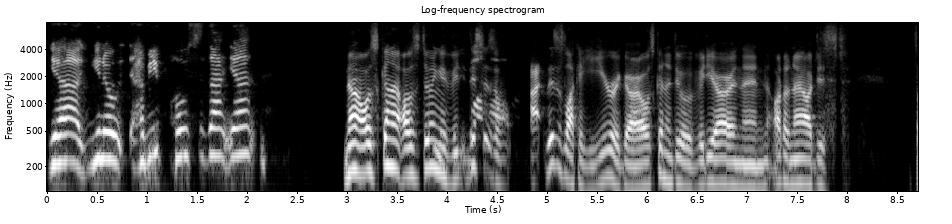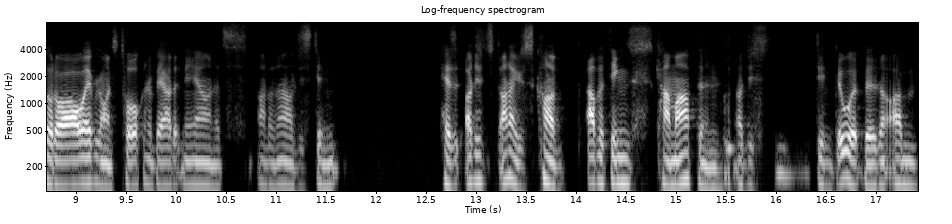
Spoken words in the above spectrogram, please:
Yeah, you know, have you posted that yet? no i was gonna i was doing a video this is a I- this is like a year ago i was gonna do a video and then i don't know i just thought oh everyone's talking about it now and it's i don't know i just didn't has I just I don't know just kind of other things come up and I just didn't do it. But um,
